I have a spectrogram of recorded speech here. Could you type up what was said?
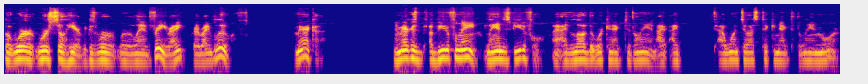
but we're we're still here because we're we're land free, right? Red, white, and blue. America. America's a beautiful name. Land is beautiful. I, I love that we're connected to the land. I, I I want to us to connect to the land more.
